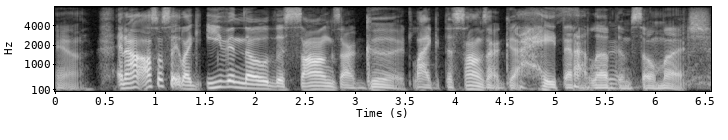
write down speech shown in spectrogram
Yeah. And I also say, like, even though the songs are good, like, the songs are good. I hate that I love them so much.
